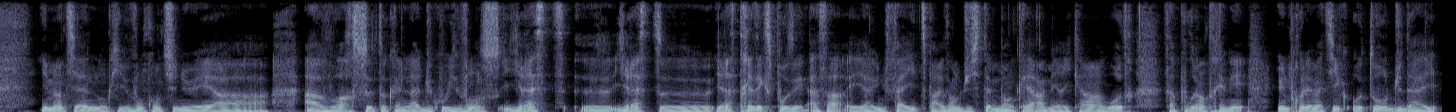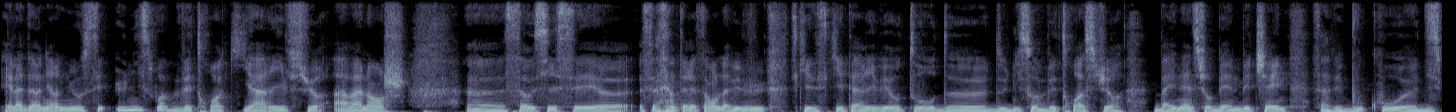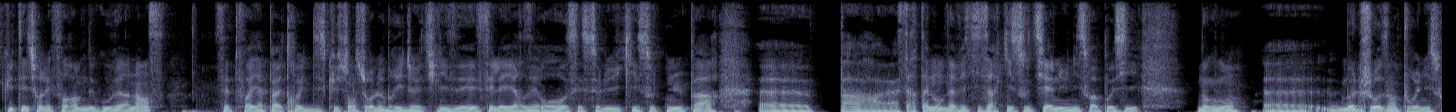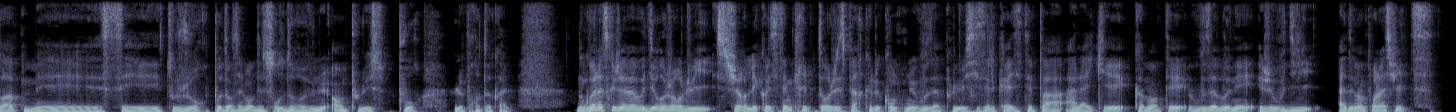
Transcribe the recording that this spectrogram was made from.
ils maintiennent, donc ils vont continuer à, avoir ce token-là. Du coup, ils vont, ils restent, euh, ils restent, euh, ils restent très exposés à ça. Et à une faillite, par exemple, du système bancaire américain ou autre, ça pourrait entraîner une problématique autour du DAI. Et la dernière news, c'est Uniswap V3 qui arrive sur Avalanche. Euh, ça aussi c'est euh, intéressant. On l'avait vu ce qui est ce qui était arrivé autour de de Uniswap V3 sur Binance, sur BNB Chain. Ça avait beaucoup euh, discuté sur les forums de gouvernance. Cette fois, il n'y a pas trop eu de discussion sur le bridge à utiliser. C'est Layer 0, c'est celui qui est soutenu par par un certain nombre d'investisseurs qui soutiennent Uniswap aussi. Donc bon, euh, bonne chose hein, pour Uniswap, mais c'est toujours potentiellement des sources de revenus en plus pour le protocole. Donc voilà ce que j'avais à vous dire aujourd'hui sur l'écosystème crypto. J'espère que le contenu vous a plu. Si c'est le cas, n'hésitez pas à liker, commenter, vous abonner et je vous dis à demain pour la suite.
